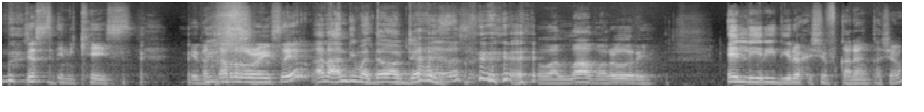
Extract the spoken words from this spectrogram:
just in case إذا قرروا يصير. أنا عندي مال دوام جاهز. والله ضروري. اللي يريد يروح يشوف قرنقشو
